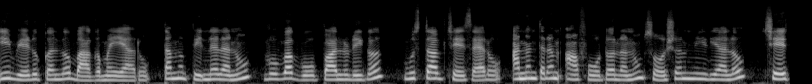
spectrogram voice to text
ఈ వేడుకల్లో భాగమయ్యారు. తమ పిల్లలను రువ గోపాలుడిగా ముస్తాబ్ చేశారు. అనంతరం ఆ ఫోటోలను సోషల్ మీడియాలో షేర్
